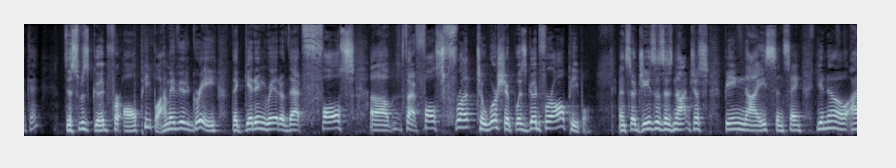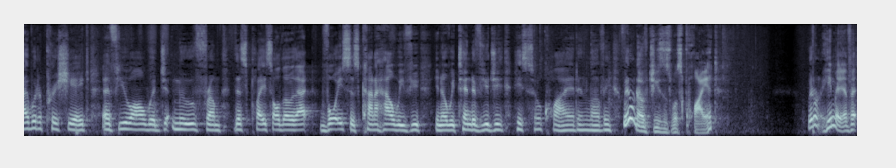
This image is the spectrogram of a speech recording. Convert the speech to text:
Okay? This was good for all people. How many of you agree that getting rid of that false, uh, that false front to worship was good for all people? And so Jesus is not just being nice and saying, you know, I would appreciate if you all would move from this place, although that voice is kind of how we view, you know, we tend to view Jesus. He's so quiet and loving. We don't know if Jesus was quiet. We don't, he may have,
